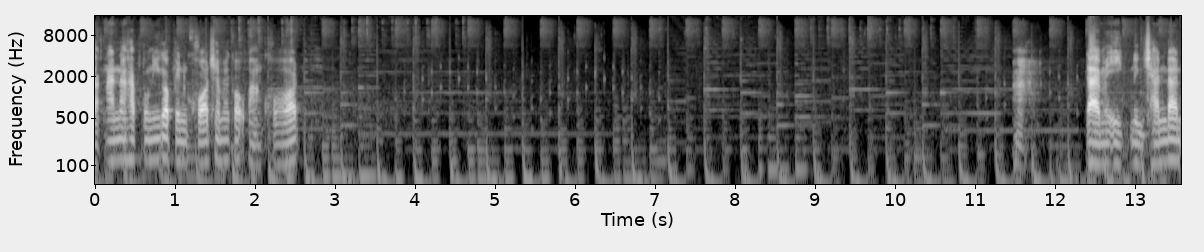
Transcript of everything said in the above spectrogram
จากนั้นนะครับตรงนี้ก็เป็นคอร์สใช่ไหมก็วางคอร์สได้มาอีกหนึ่งชั้นด้าน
